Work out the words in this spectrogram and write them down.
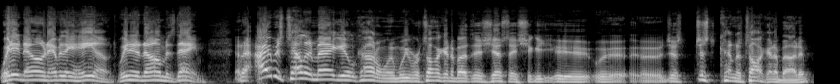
We didn't own everything he owned. We didn't own his name. And I, I was telling Maggie O'Connell when we were talking about this yesterday, she, uh, uh, just just kind of talking about it.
